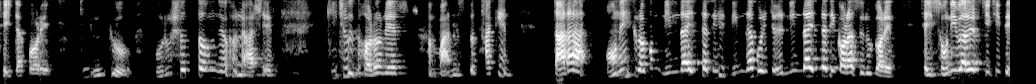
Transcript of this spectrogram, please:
সেইটা পড়ে। কিন্তু পুরুষোত্তম যখন আসেন, কিছু ধরনের মানুষ তো থাকেন, তারা অনেক রকম নিন্দা ইত্যাদি নিন্দা পরিচয় নিন্দা ইত্যাদি করা শুরু করেন। সেই শনিবারের চিঠিতে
